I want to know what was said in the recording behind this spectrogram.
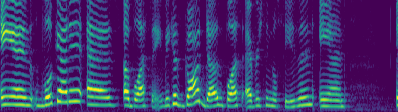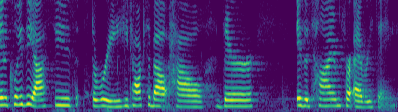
and look at it as a blessing because God does bless every single season. And in Ecclesiastes 3, he talks about how there is a time for everything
